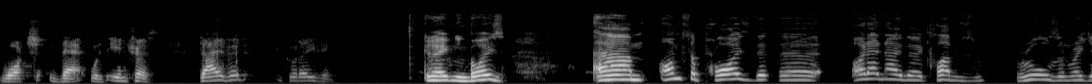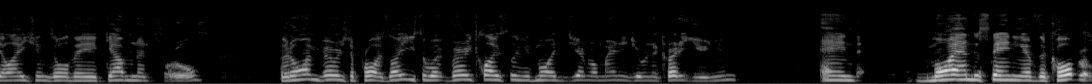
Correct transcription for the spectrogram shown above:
watch that with interest. David, good evening. Good evening, boys. Um, I'm surprised that the I don't know the club's rules and regulations or their governance rules, but I'm very surprised. I used to work very closely with my general manager in a credit union, and my understanding of the corporate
